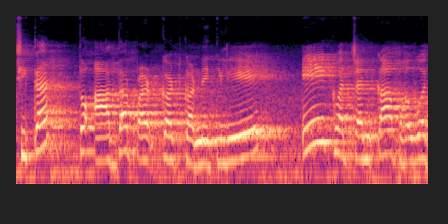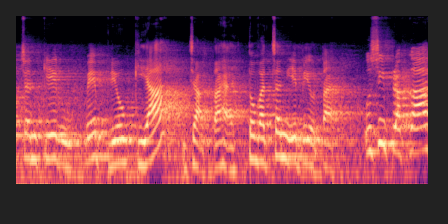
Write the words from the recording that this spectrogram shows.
ठीक है? तो आदर प्रकट करने के लिए एक वचन का बहुवचन के रूप में प्रयोग किया जाता है। तो वचन ये भी होता है। उसी प्रकार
